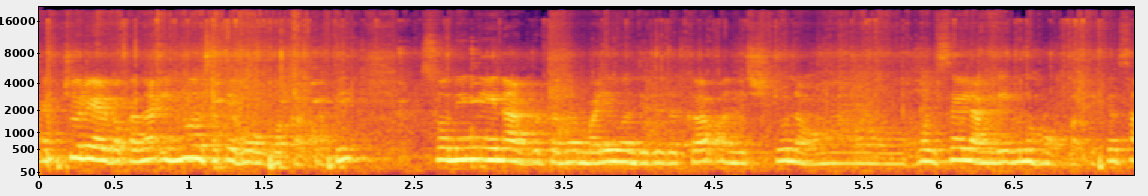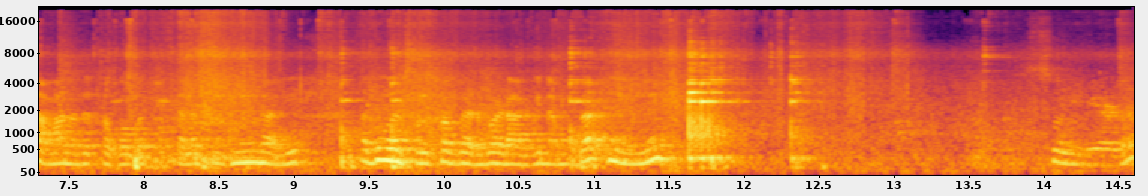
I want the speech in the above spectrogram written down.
ಆ್ಯಕ್ಚುಲಿ ಹೇಳ್ಬೇಕಂದ್ರೆ ಇನ್ನೊಂದು ಸತಿ ಹೋಗ್ಬೇಕಾಗತ್ತಿ ಸೊ ನಿನ್ನೆ ಏನಾಗ್ಬಿಟ್ಟಂದ್ರೆ ಮಳೆ ಒಂದಿದ್ದಕ್ಕೆ ಒಂದಿಷ್ಟು ನಾವು ಹೋಲ್ಸೇಲ್ ಅಂಗಡಿಗೂ ಹೋಗ್ಬೇಕಿತ್ತು ಸಾಮಾನು ಅದು ತೊಗೋಬೇಕಿತ್ತಲ್ಲ ಸೊ ಹೀಗಾಗಿ ಅದು ಒಂದು ಸ್ವಲ್ಪ ಗಡ್ಬಡಾಗಿ ನಮ್ಗೆ ನಿನ್ನೆ. ಸೊ ಇವೆರಡು.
